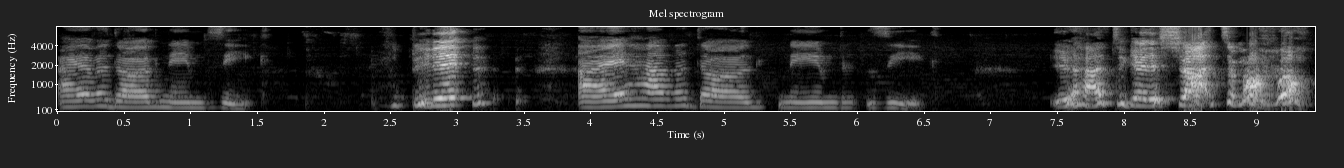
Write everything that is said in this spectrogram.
I have a dog named Zeke. Beat it. I have a dog named Zeke. You have to get a shot tomorrow.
